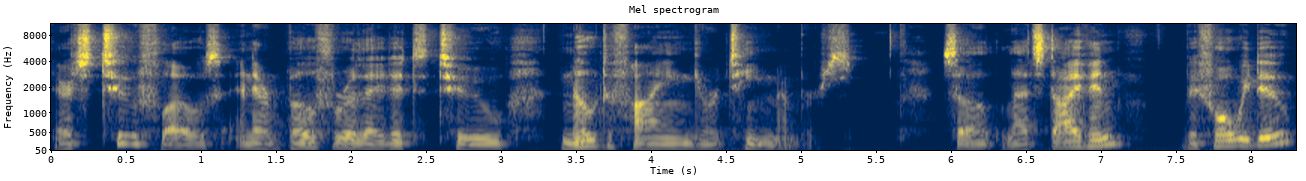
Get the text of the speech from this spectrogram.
There's two flows and they're both related to notifying your team members. So let's dive in. Before we do,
